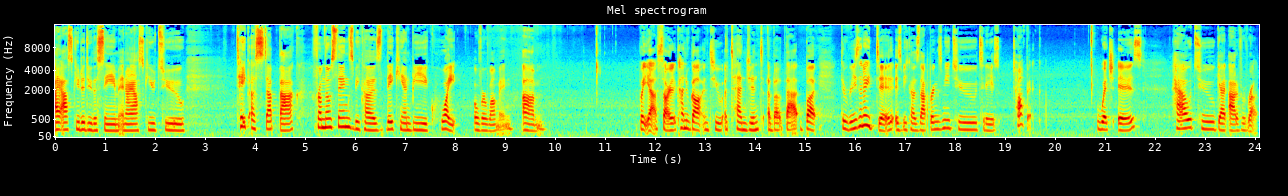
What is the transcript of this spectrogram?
I ask you to do the same. And I ask you to take a step back from those things because they can be quite overwhelming. Um, but yeah, sorry, I kind of got into a tangent about that. But the reason I did is because that brings me to today's topic, which is how to get out of a rut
